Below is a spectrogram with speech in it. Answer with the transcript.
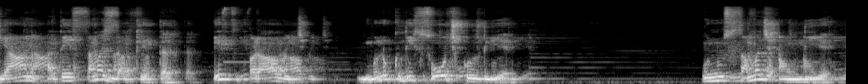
ਗਿਆਨ ਅਤੇ ਸਮਝ ਦਾ ਖੇਤਰ। ਇਸ ਪੜਾਅ ਵਿੱਚ ਮਨੁੱਖ ਦੀ ਸੋਚ ਖੁੱਲਦੀ ਹੈ। ਉਹਨੂੰ ਸਮਝ ਆਉਂਦੀ ਹੈ।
